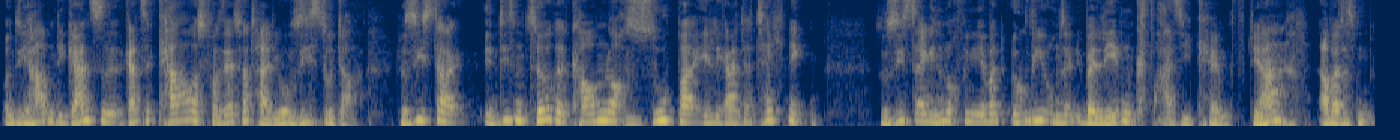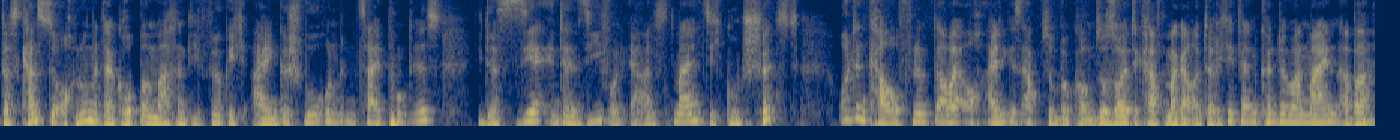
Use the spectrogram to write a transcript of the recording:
und sie haben die ganze, ganze Chaos von Selbstverteidigung, siehst du da. Du siehst da in diesem Zirkel kaum noch super elegante Techniken. Du siehst eigentlich nur noch, wie jemand irgendwie um sein Überleben quasi kämpft, ja. Mhm. Aber das, das kannst du auch nur mit einer Gruppe machen, die wirklich eingeschworen mit dem Zeitpunkt ist, die das sehr intensiv und ernst meint, sich gut schützt und in Kauf nimmt, dabei auch einiges abzubekommen. So sollte Kraftmaga unterrichtet werden, könnte man meinen, aber mhm.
